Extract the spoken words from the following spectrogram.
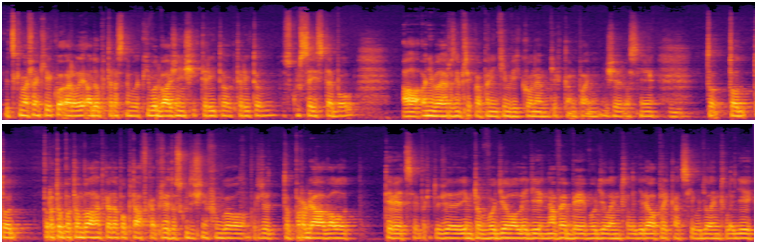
vždycky máš nějaký jako early adopters nebo takový odvážnější, který to, který to zkusí s tebou. A oni byli hrozně překvapení tím výkonem těch kampaní, že vlastně to, to, to proto potom byla hnedka ta poptávka, protože to skutečně fungovalo, protože to prodávalo ty věci, protože jim to vodilo lidi na weby, vodilo jim to lidi do aplikací, vodilo jim to lidi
